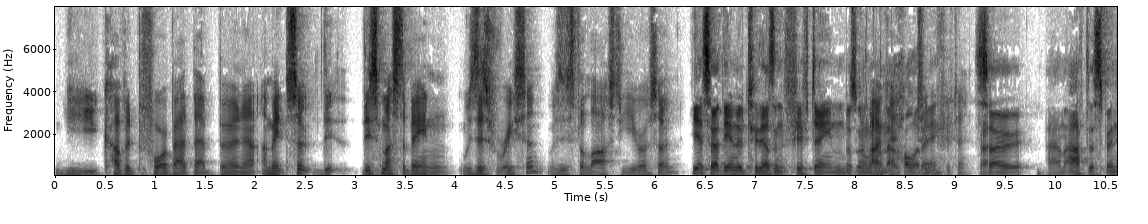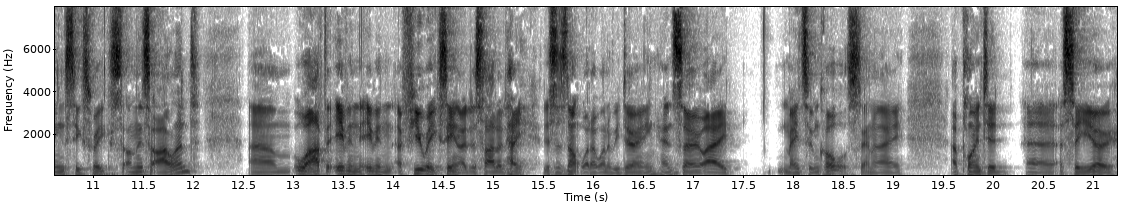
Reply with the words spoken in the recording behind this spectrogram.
you covered before about that burnout. I mean, so th- this must have been, was this recent? Was this the last year or so? Yeah, so at the end of 2015 was when I went on Okay, that holiday. right. So um, after spending six weeks on this island, um, well, after even even a few weeks in, I decided, hey, this is not what I want to be doing, and so I made some calls and I appointed uh, a CEO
